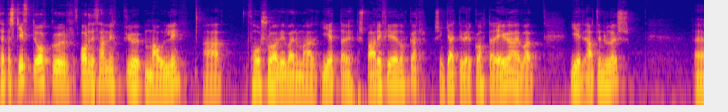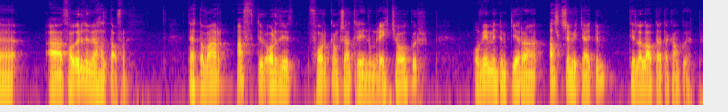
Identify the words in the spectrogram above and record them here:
Þetta skipti okkur orðið það miklu máli að þó svo að við værum að geta upp sparifjöðið okkar sem gæti verið gott að eiga ef að ég er þið atvinnulegs uh, að þá urðum við að halda áfram. Þetta var aftur orðið forgangsatriði nummer eitt hjá okkur og við myndum gera allt sem við gætum til að láta þetta ganga upp.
